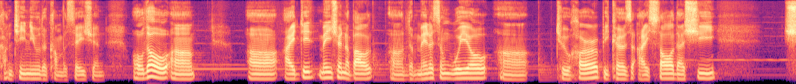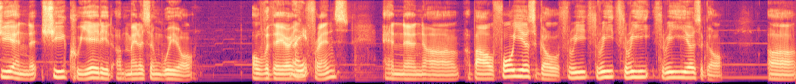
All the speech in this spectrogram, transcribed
continue the conversation. Although I did mention about the medicine wheel to her because I saw that she she and she created a medicine wheel over there right. in France. And then uh, about four years ago, three, three, three, three years ago, uh,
